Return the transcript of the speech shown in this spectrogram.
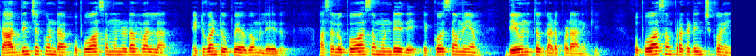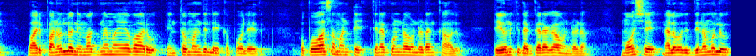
ప్రార్థించకుండా ఉపవాసం ఉండడం వల్ల ఎటువంటి ఉపయోగం లేదు. అసలు ఉపవాసం ఉండేదే ఎక్కువ సమయం దేవునితో గడపడానికి. ఉపవాసం ప్రకటించుకొని వారి పనుల్లో నిమగ్నమయ్యేవారు ఎంతోమంది లేకపోలేదు. ఉపవాసం అంటే తినకుండా ఉండడం కాదు దేవునికి దగ్గరగా ఉండడం. మోషే నలవది దినములు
